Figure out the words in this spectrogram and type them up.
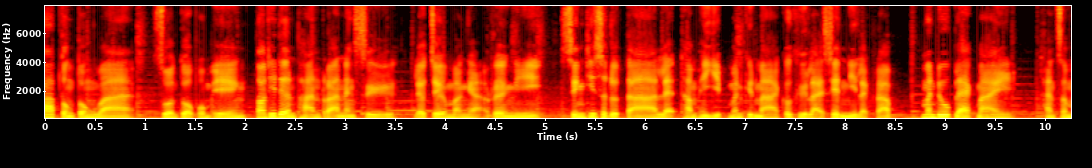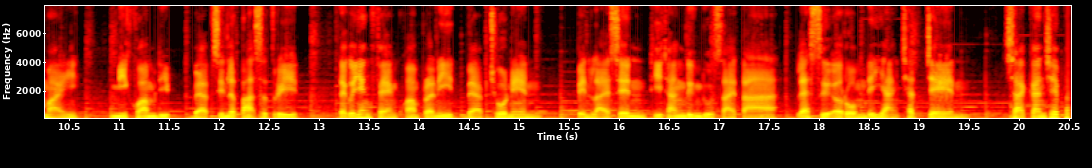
ภาพตรงๆว่า ส่วนตัวผมเองตอนที่เดินผ่านร้านหนังสือ แล้วเจอมังงะเรื่องนี้ สิ่งที่สะดุดตาและทำให้หยิบมันขึ้นมาก็คือลายเส้นนี้แหละครับ มันดูแปลกใหม่ ทันสมัย มีความดิบแบบศิลปะสตรีทแต่ก็ยังแฝงความประณีตแบบโชเนน เป็นลายเส้นที่ทั้งดึงดูดสายตา และสื่ออารมณ์ได้อย่างชัดเจน ฉากการใช้พ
